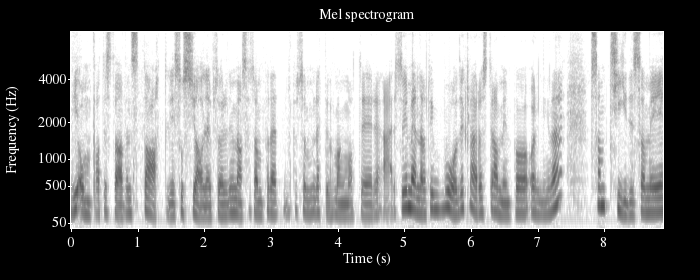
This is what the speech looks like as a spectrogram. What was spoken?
de omfattes av en statlig sosialhjelpsordning, altså som, det, som, dette på mange måter er. Så vi mener at vi både klarer å stramme inn på ordningene, samtidig som vi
